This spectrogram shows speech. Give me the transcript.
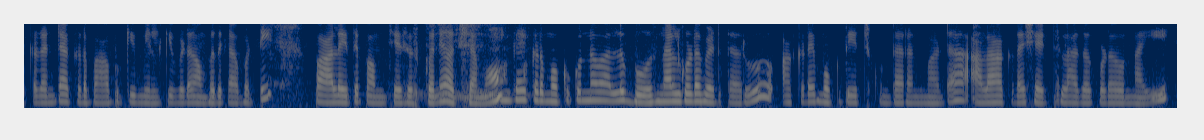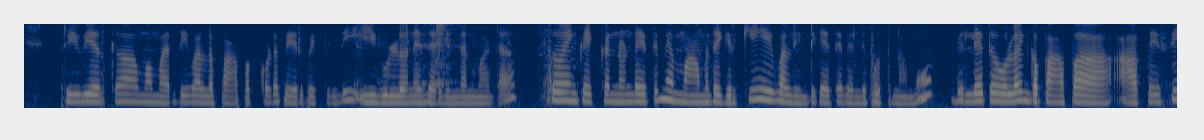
ఎక్కడంటే అక్కడ బాబుకి మిల్క్ ఇవ్వడం అవ్వదు కాబట్టి పాలు అయితే పంప్ చేసేసుకొని వచ్చాము. ఇంకా ఇక్కడ మొక్కుకున్న వాళ్ళు భోజనాలు కూడా పెడతారు. అక్కడే మొక్కు తీర్చుకుంటారనమాట అలా అక్కడ షెడ్స్ లాగా కూడా ఉన్నాయి. ప్రీవియస్గా మా మరిది వాళ్ళ పాపకు కూడా పేరు పెట్టింది. ఈ గుళ్ళోనే జరిగిందనమాట. సో ఇంకా ఇక్కడ నుండి అయితే మేము మామ దగ్గరికి వాళ్ళ ఇంటికి అయితే వెళ్ళిపోతున్నాము. వెళ్ళే తోలో ఇంకా పాప ఆపేసి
